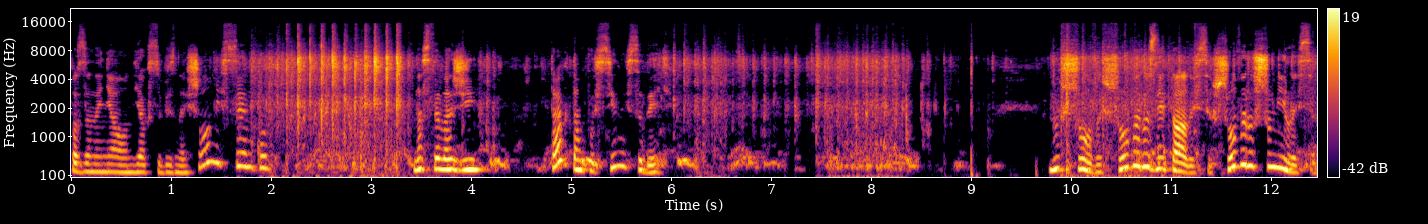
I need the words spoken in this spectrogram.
Позаниня он як собі знайшов місцинку на стелажі. Так там постійно сидить. Ну що ви, що ви розліталися? Що ви розшумілися?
